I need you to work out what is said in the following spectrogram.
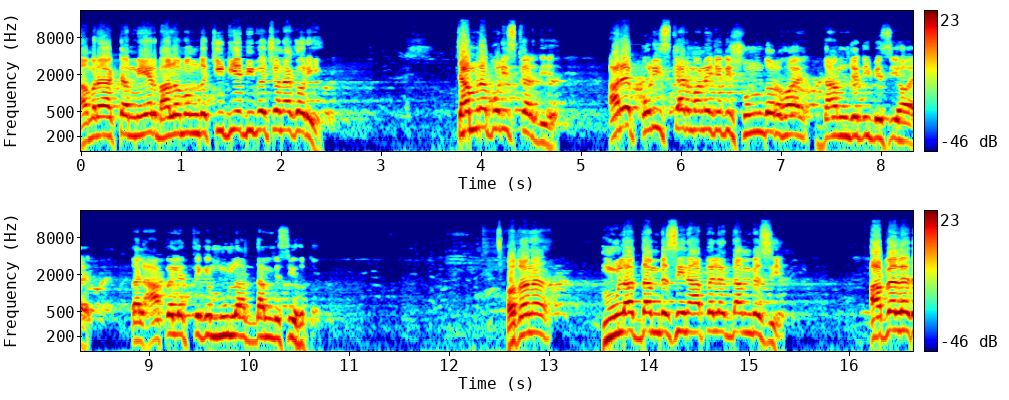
আমরা একটা মেয়ের ভালো মন্দ কি দিয়ে বিবেচনা করি? চামড়া পরিষ্কার দিয়ে। আরে পরিষ্কার মানে যদি সুন্দর হয়, দাম যদি বেশি হয় তাহলে আপেলের থেকে মূলার দাম বেশি হতো। হতো না? মূলার দাম বেশি না আপেলের দাম বেশি? আপেলের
